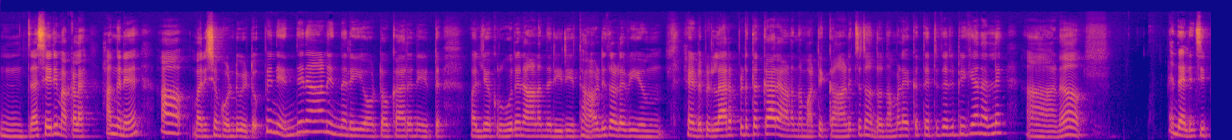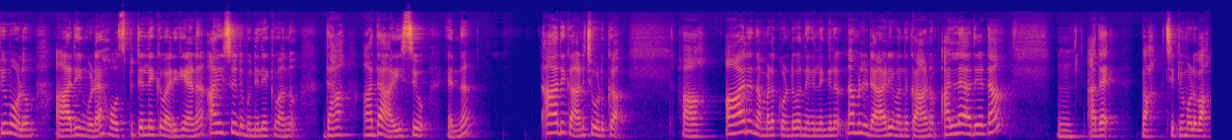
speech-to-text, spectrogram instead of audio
എന്നാൽ എന്നാ ശരി മക്കളെ. അങ്ങനെ ആ മനുഷ്യൻ കൊണ്ടുവിട്ടു. പിന്നെ എന്തിനാണ് ഇന്നലെ ഈ ഓട്ടോക്കാരനെ ഇട്ട് വലിയ ക്രൂരനാണെന്ന രീതിയിൽ താടി തടവിയും? എന്റെ പിള്ളേരപ്പിടുത്തക്കാരാണെന്ന മട്ടി കാണിച്ചതെന്തോ നമ്മളെയൊക്കെ തെറ്റിദ്ധരിപ്പിക്കാനല്ലേ? ആണ്. എന്തായാലും ചിപ്പിമോളും ആദ്യം കൂടെ ഹോസ്പിറ്റലിലേക്ക് വരികയാണ്. ഐ സിയുടെ മുന്നിലേക്ക് വന്നു. ദാ അതാ ഐ സിയു എന്ന് ആദ്യം കാണിച്ചു കൊടുക്കുക. ആ ആര് നമ്മളെ കൊണ്ടുവന്നില്ലെങ്കിലും നമ്മൾ ഡാഡി വന്ന് കാണും. അല്ലേ ആദ്യേട്ടാ? അതെ. വാ ചിപ്പിമോൾ വാ.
